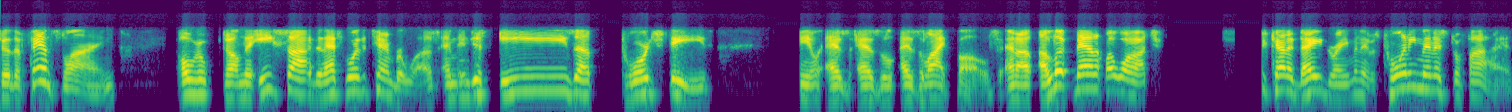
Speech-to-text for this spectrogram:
to the fence line over on the east side, and that's where the timber was, and then just ease up towards Steve you know, as as as light falls. And I, I looked down at my watch, just kind of daydreaming. It was 20 minutes to five.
